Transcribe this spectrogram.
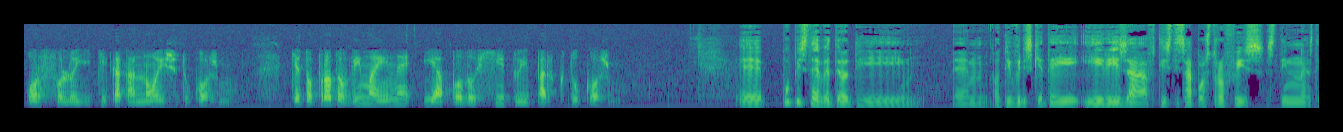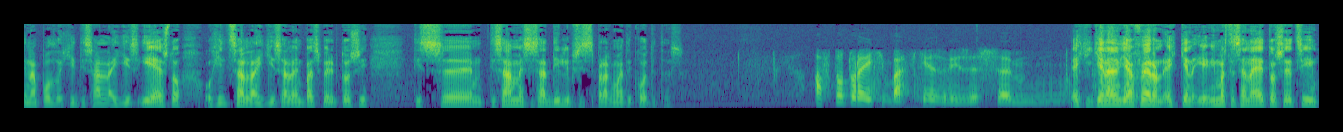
ορθολογική κατανόηση του κόσμου. Και το πρώτο βήμα είναι η αποδοχή του υπαρκτού κόσμου. Ε, πού πιστεύετε ότι, ότι βρίσκεται η, η ρίζα αυτής της αποστροφής στην, στην αποδοχή της αλλαγής ή έστω όχι της αλλαγής αλλά εν πάση περιπτώσει της, ε, της άμεσης αντίληψης της πραγματικότητας; Αυτό τώρα έχει βαθιές ρίζες. Έχει και ένα ενδιαφέρον. Έχει και, είμαστε σε ένα έτος έτσι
